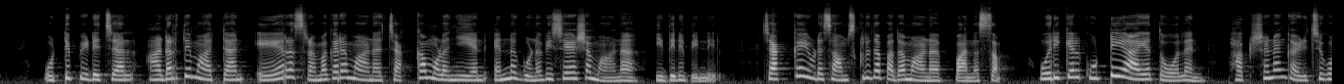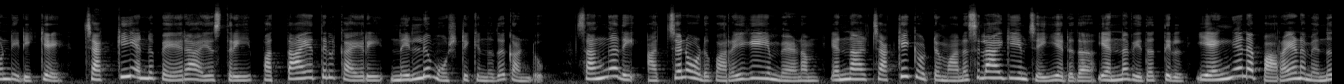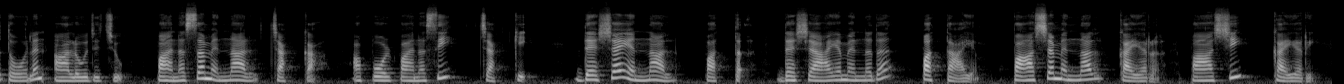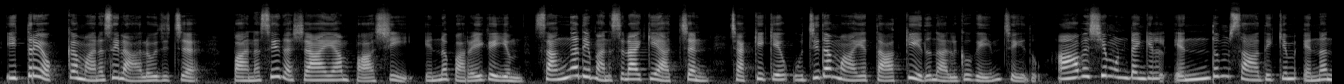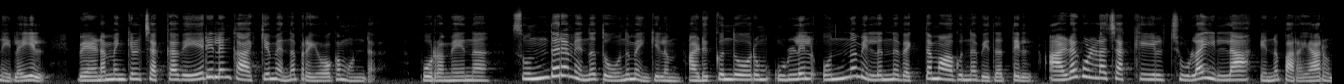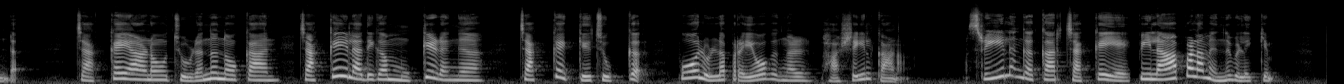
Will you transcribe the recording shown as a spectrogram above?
ഒട്ടിപ്പിടിച്ചാൽ അടർത്തി മാറ്റാൻ ഏറെ ശ്രമകരമാണ് ചക്ക മുളഞ്ഞിയൻ എന്ന ഗുണവിശേഷമാണ് ഇതിനു പിന്നിൽ. ചക്കയുടെ സംസ്കൃത പദമാണ് പനസം. ഒരിക്കൽ കുട്ടിയായ തോലൻ ഭക്ഷണം കഴിച്ചുകൊണ്ടിരിക്കെ ചക്കി എന്നു പേരായ സ്ത്രീ പത്തായത്തിൽ കയറി നെല്ല് മോഷ്ടിക്കുന്നത് കണ്ടു. സംഗതി അച്ഛനോട് പറയുകയും വേണം. എന്നാൽ ചക്കിക്കൊട്ട് മനസ്സിലാകുകയും ചെയ്യരുത് എന്ന വിധത്തിൽ എങ്ങനെ പറയണമെന്ന് തോലൻ ആലോചിച്ചു. പനസം എന്നാൽ ചക്ക. അപ്പോൾ പനസി ചക്കി. ദശ എന്നാൽ പത്ത്. ദശായം എന്നത് പത്തായം. പാശം എന്നാൽ കയറ്. പാശി കയറി. ഇത്രയൊക്കെ മനസ്സിൽ ആലോചിച്ച് പനസി ദശായാം പാശി എന്ന് പറയുകയും സംഗതി മനസ്സിലാക്കിയ അച്ഛൻ ചക്കിക്ക് ഉചിതമായ താക്കീത് നൽകുകയും ചെയ്തു. ആവശ്യമുണ്ടെങ്കിൽ എന്തും സാധിക്കും എന്ന നിലയിൽ വേണമെങ്കിൽ ചക്ക വേരിലും കായ്ക്കും എന്ന പ്രയോഗമുണ്ട്. പുറമേന്ന് സുന്ദരമെന്ന് തോന്നുമെങ്കിലും അടുക്കുന്തോറും ഉള്ളിൽ ഒന്നുമില്ലെന്ന് വ്യക്തമാകുന്ന വിധത്തിൽ അഴകുള്ള ചക്കയിൽ ചുളയില്ല എന്ന് പറയാറുണ്ട്. ചക്കയാണോ ചുഴന്നു നോക്കാൻ? ചക്കയിലധികം മുക്കിഴങ്ങ് ചക്കയ്ക്ക് ചുക്ക് പോലുള്ള പ്രയോഗങ്ങൾ ഭാഷയിൽ കാണാം. ശ്രീലങ്കക്കാർ ചക്കയെ പിലാപ്പളം എന്ന് വിളിക്കും.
